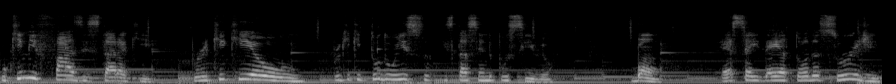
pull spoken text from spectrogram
o que me faz estar aqui? Por que, que eu. Por que, que tudo isso está sendo possível? Bom, essa ideia toda surge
